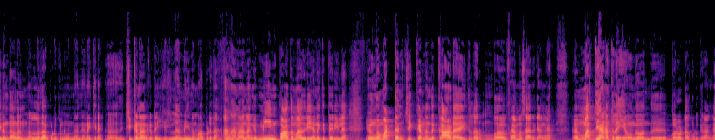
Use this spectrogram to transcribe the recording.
இருந்தாலும் நல்லதாக கொடுக்கணும்னு நான் நினைக்கிறேன். அது சிக்கனாக இருக்கட்டும் எல்லாமே நம்ம அப்படி தான் ஆனால் நான் அங்கே மீன் பார்த்த மாதிரியே எனக்கு தெரியல. இவங்க மட்டன் சிக்கன் அந்த காடை இதெல்லாம் ரொம்ப ஃபேமஸாக இருக்காங்க. மத்தியானத்துலேயும் இவங்க வந்து பரோட்டா கொடுக்குறாங்க.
